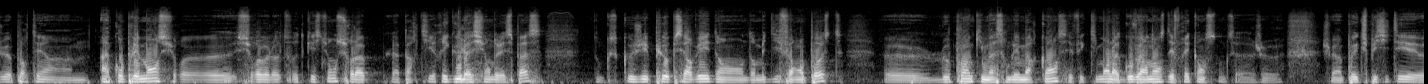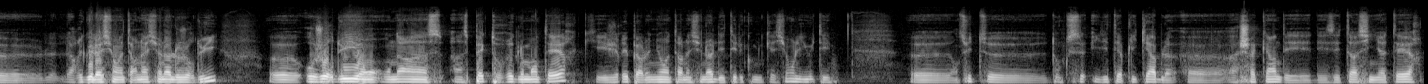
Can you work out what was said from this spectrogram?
vais apporter un, complément sur, sur votre question, sur la, partie régulation de l'espace. Donc ce que j'ai pu observer dans, mes différents postes, euh, le point qui m'a semblé marquant, c'est effectivement la gouvernance des fréquences. Donc je, vais un peu expliciter euh, la régulation internationale aujourd'hui. Euh, aujourd'hui, on, a un, spectre réglementaire qui est géré par l'Union internationale des télécommunications, l'IUT. ensuite, donc, il est applicable à chacun des, des, États signataires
